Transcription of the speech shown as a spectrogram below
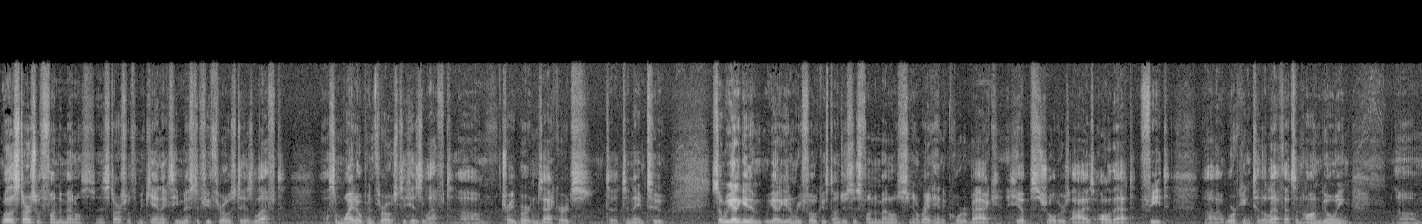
Well, it starts with fundamentals, and it starts with mechanics. He missed a few throws to his left, some wide open throws to his left. Um, Trey Burton, Zach Ertz, to, to name two. So we got to get him. We got to get him refocused on just his fundamentals. You know, right-handed quarterback, hips, shoulders, eyes, all of that, feet, uh, working to the left. That's an ongoing. Um,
